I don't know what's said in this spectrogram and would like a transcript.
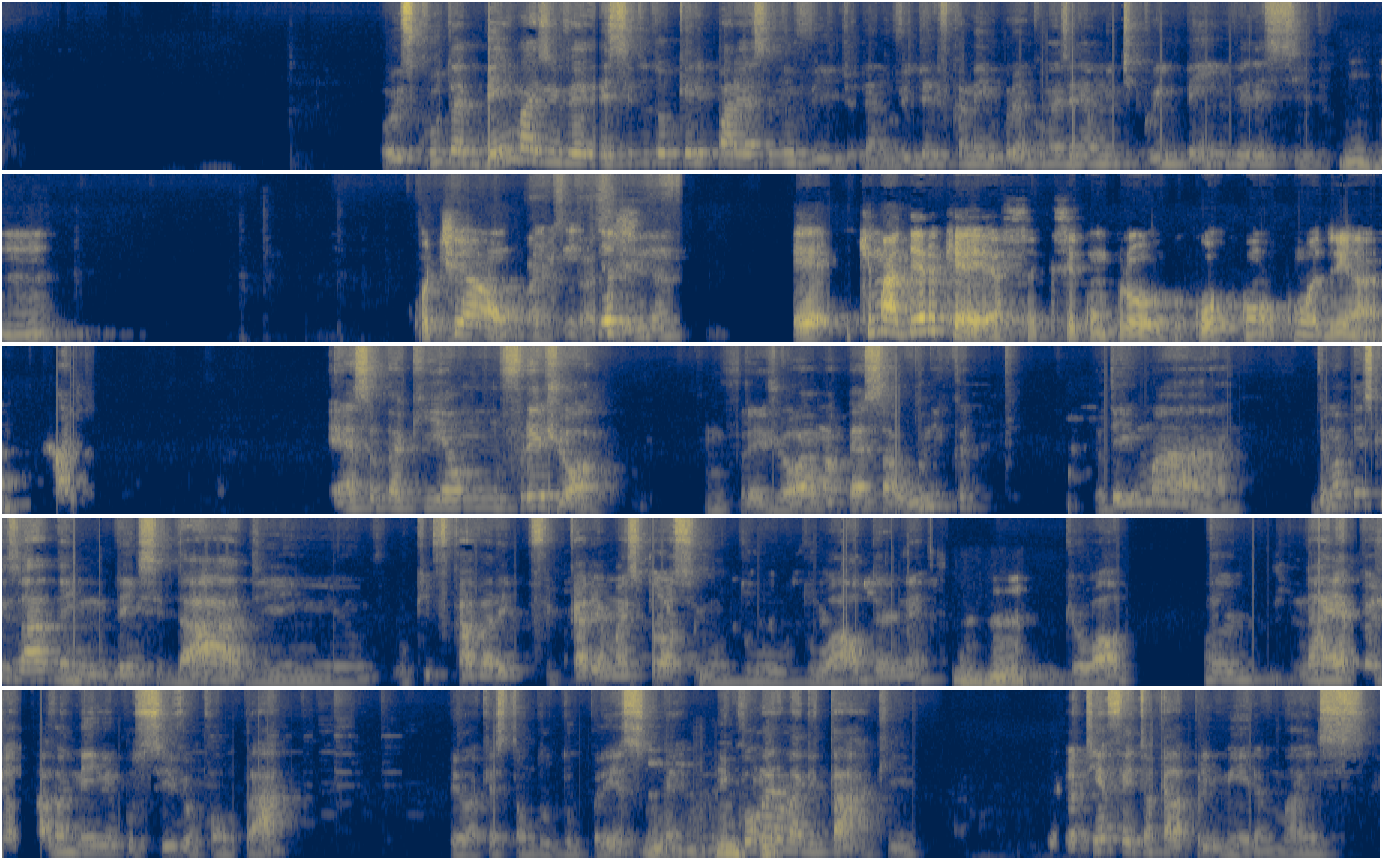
O escudo é bem mais envelhecido do que ele parece no vídeo, né? No vídeo ele fica meio branco, mas ele é um mint green bem envelhecido. Uhum. Ô, Tião, e, e assim, é, que madeira que é essa que você comprou do corpo com, com o Adriano? Essa daqui é um frejó. Um frejó é uma peça única. Eu dei uma Dei uma pesquisada em densidade, em o que ficava, ficaria mais próximo do, do Alder, né? Uhum. Porque o Alder, na época, já estava meio impossível comprar, pela questão do, do preço, né? uhum. né? E como era uma guitarra que eu já tinha feito aquela primeira, mas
